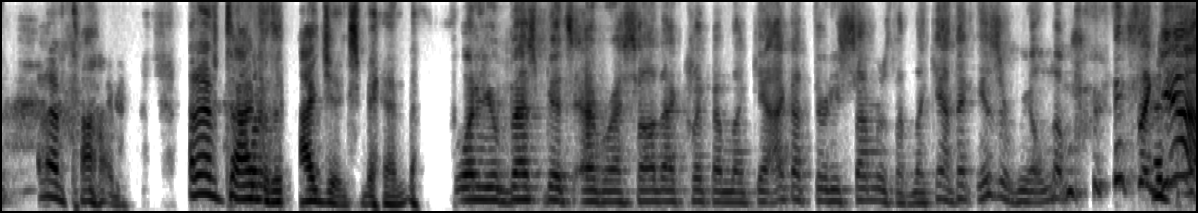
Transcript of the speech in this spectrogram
I don't have time. I don't have time for the hijinks, man. One of your best bits ever. I saw that clip. I'm like, yeah, I got 30 summers left. I'm like, yeah, that is a real number. it's like, yeah,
